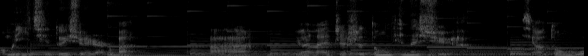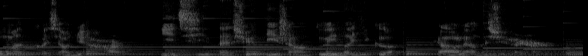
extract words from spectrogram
我们一起堆雪人吧！”啊，原来这是冬天的雪。小动物们和小女孩一起在雪地上堆了一个漂亮的雪人儿。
